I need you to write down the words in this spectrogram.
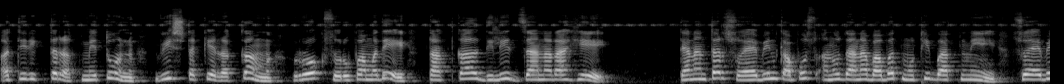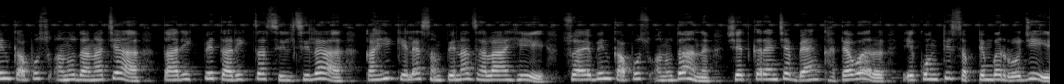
अतिरिक्त रकमेतून वीस टक्के रक्कम रोख स्वरूपामध्ये तात्काळ दिली जाणार आहे. त्यानंतर सोयाबीन कापूस अनुदानाबाबत मोठी बातमी. सोयाबीन कापूस अनुदानाच्या तारीख पे तारीखचा सिलसिला काही केल्या संपेना झाला आहे. सोयाबीन कापूस अनुदान शेतकऱ्यांच्या बँक खात्यावर एकोणतीस सप्टेंबर रोजी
